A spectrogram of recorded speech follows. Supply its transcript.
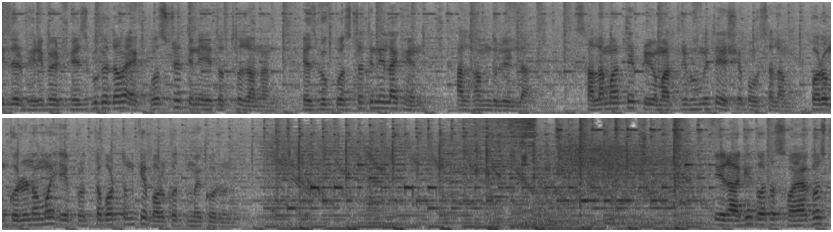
নিজের ভেরিফাইড ফেসবুকে দেওয়া এক পোস্টে তিনি এই তথ্য জানান। ফেসবুক পোস্টে তিনি লেখেন, আলহামদুলিল্লাহ, সালামাতে প্রিয় মাতৃভূমিতে এসে পৌঁছালাম। পরম করুণাময় এই প্রত্যাবর্তনকে বরকতময় করুন। এর আগে গত ছয় আগস্ট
